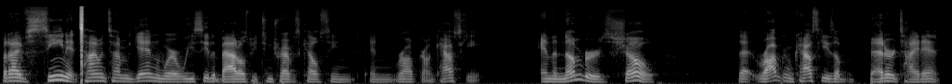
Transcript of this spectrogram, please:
But I've seen it time and time again where we see the battles between Travis Kelce and, and Rob Gronkowski, and the numbers show that Rob Gronkowski is a better tight end.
